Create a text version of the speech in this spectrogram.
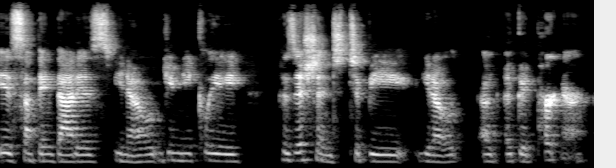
is something that is you know uniquely positioned to be you know a, a good partner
